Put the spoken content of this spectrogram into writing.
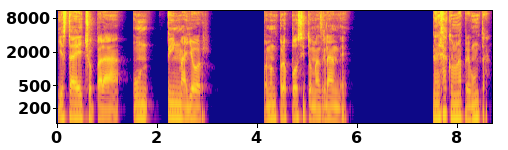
y está hecho para un fin mayor, con un propósito más grande, me deja con una pregunta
